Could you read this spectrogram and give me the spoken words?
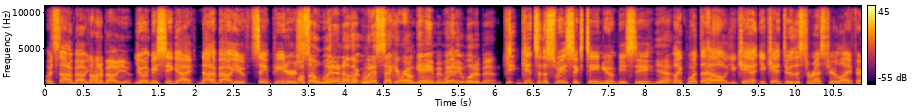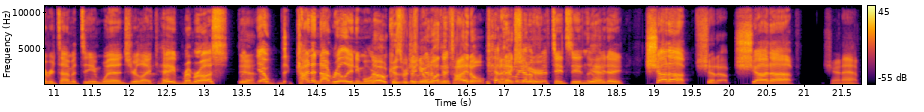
It's not about you. not about you. UMBC guy, not about you. St. Peter's. Also, win another, win a second round game, and maybe it would have been. get, get to the Sweet 16, UMBC. Yeah. Like what the hell? You can't you can't do this the rest of your life. Every time a team wins, you're like, hey, remember us? Like, yeah. kind of not really anymore. No, because Virginia won the title Yeah, the next we got year. a 15 seed in the Yeah. Elite Eight. Shut up. Shut up. Shut up. Shut up.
